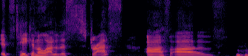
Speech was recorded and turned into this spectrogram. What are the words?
it's taken a lot of the stress off of mm-hmm.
